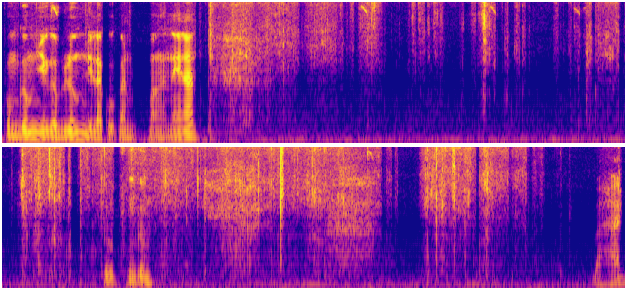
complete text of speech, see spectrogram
Punggem juga belum dilakukan penganenan tuh punggem bahan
